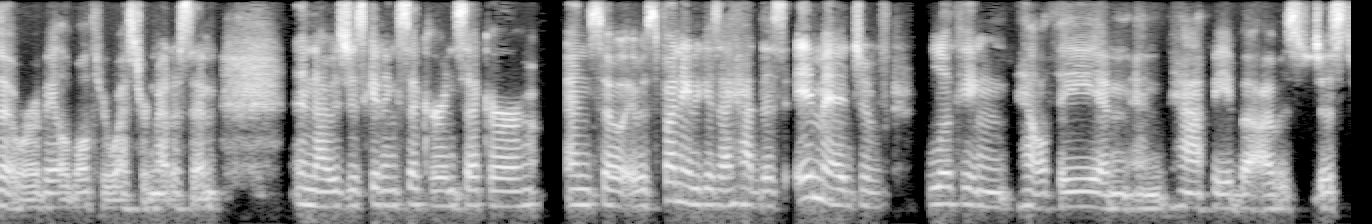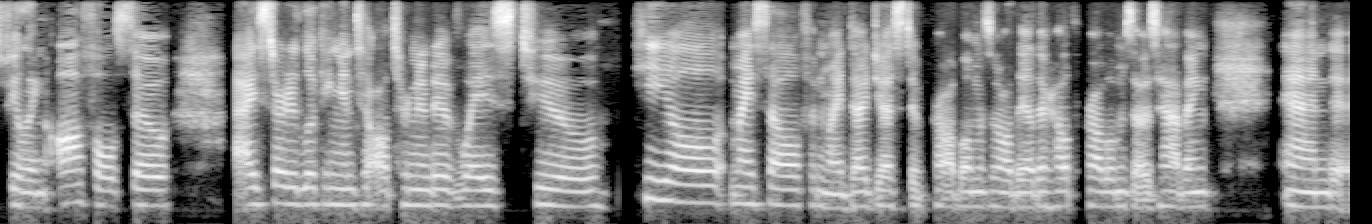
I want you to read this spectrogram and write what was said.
that were available through Western medicine. And I was just getting sicker and sicker. And so it was funny because I had this image of looking healthy and, and happy, but I was just feeling awful. So I started looking into alternative ways to heal myself and my digestive problems and all the other health problems I was having. And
